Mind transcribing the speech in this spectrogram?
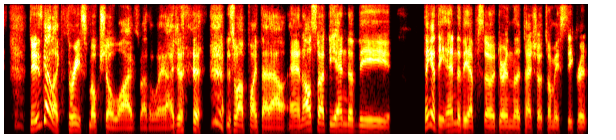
dude, he's got like three smoke show wives, by the way. I just I just want to point that out. And also at the end of the, I think at the end of the episode during the Taisho Tome secret,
